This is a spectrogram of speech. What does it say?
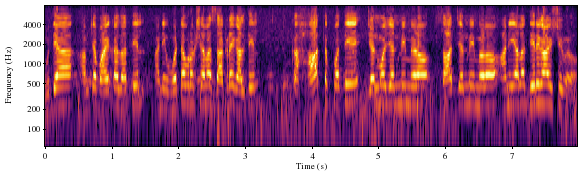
उद्या आमच्या बायका जातील आणि वटवृक्षाला साकडे घालतील. का हात पते जन्मजन्मी मिळव सात जन्मी मिळव आणि याला दीर्घ आयुष्य मिळव.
